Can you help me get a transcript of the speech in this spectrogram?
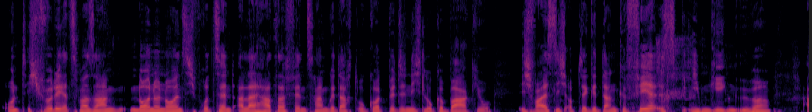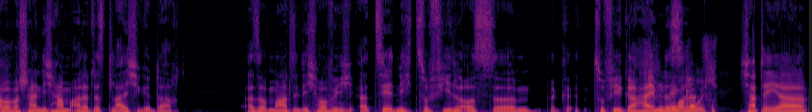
Und ich würde jetzt mal sagen, 99 Prozent aller Hertha-Fans haben gedacht, oh Gott, bitte nicht Luke Bacchio. Ich weiß nicht, ob der Gedanke fair ist ihm gegenüber, aber wahrscheinlich haben alle das Gleiche gedacht. Also Martin, ich hoffe, ich erzähle nicht zu viel aus, ähm, zu viel Geheimnis. Ich hatte ja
